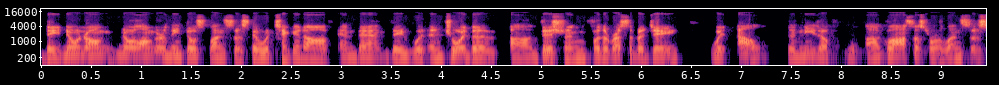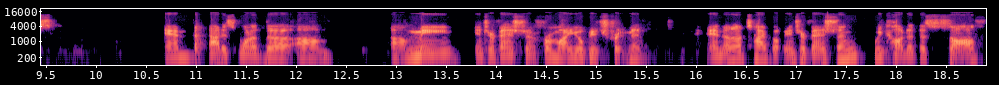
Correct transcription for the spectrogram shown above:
they no, long, no longer need those lenses. They would take it off and then they would enjoy the uh, vision for the rest of the day without the need of uh, glasses or lenses. And that is one of the um, uh, main intervention for myopia treatment. Another type of intervention, we call it the soft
